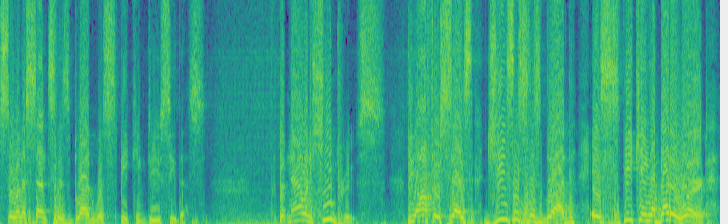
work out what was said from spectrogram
So, in a sense, his blood was speaking. Do you see this? But now in Hebrews, the author says Jesus' blood is speaking a better word.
